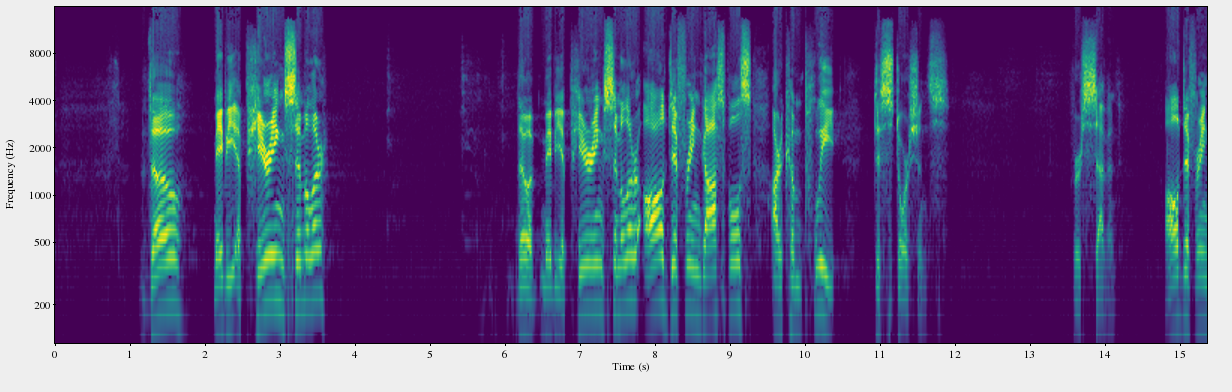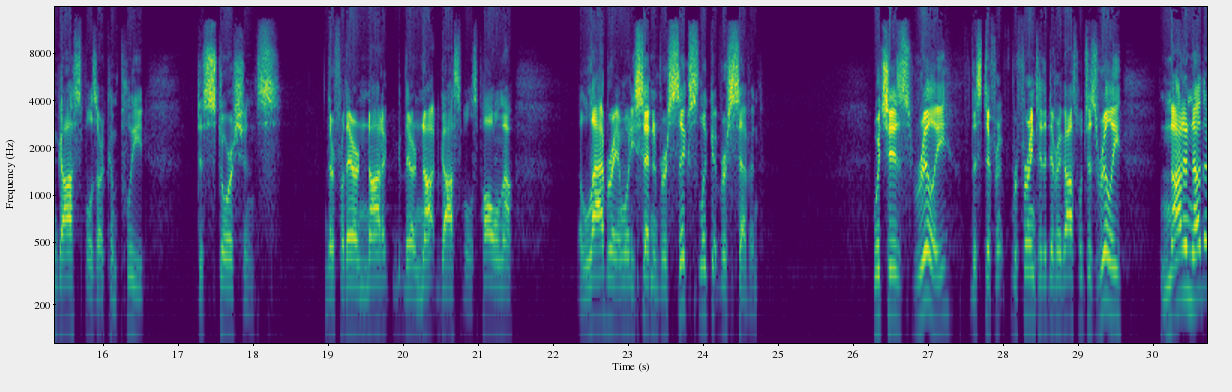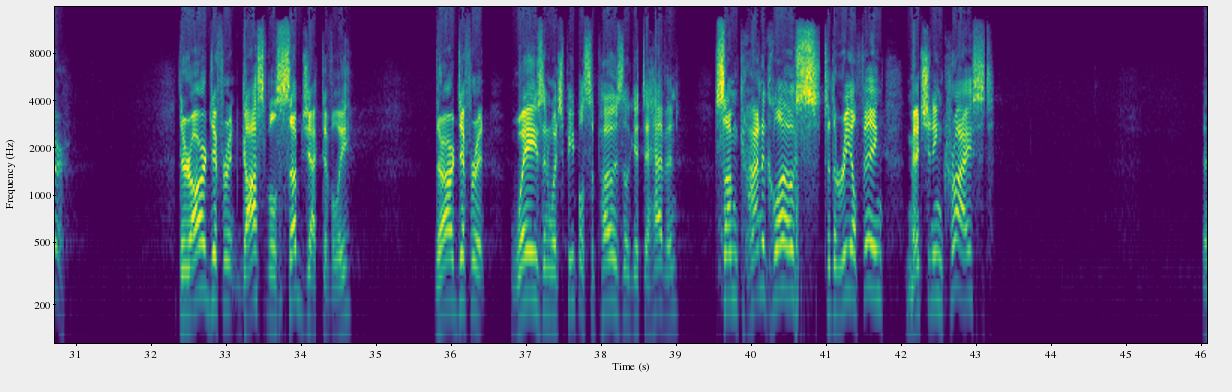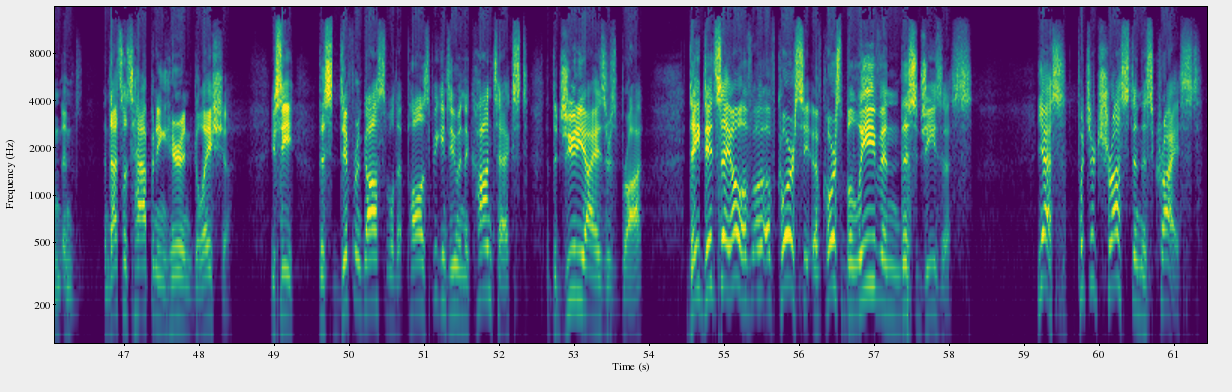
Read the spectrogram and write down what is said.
Though maybe appearing similar, though maybe appearing similar, all differing gospels are complete distortions. Verse 7. All differing gospels are complete distortions. Therefore, they are not, they are not gospels. Paul will now elaborate on what he said in verse 6. Look at verse 7, which is really, this different, referring to the different gospel, which is really not another. There are different gospels subjectively there are different ways in which people suppose they'll get to heaven, some kind of close to the real thing, mentioning Christ. And, and, and that's what's happening here in Galatia. You see, this different gospel that Paul is speaking to in the context that the Judaizers brought, They did say, oh, of, of course, of course, believe in this Jesus. Yes, put your trust in this Christ.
